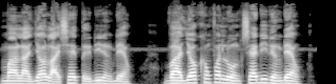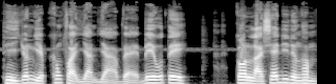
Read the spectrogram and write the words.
mà là do lái xe tự đi đường đèo. Và do không phân luồng xe đi đường đèo thì doanh nghiệp không phải giảm giá vé BOT còn lái xe đi đường hầm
